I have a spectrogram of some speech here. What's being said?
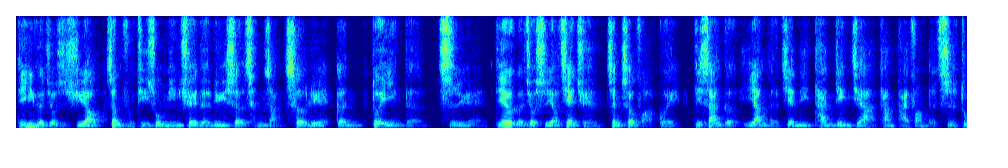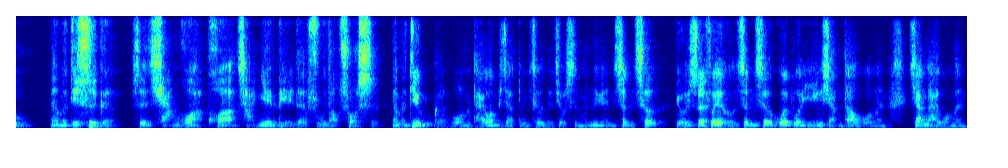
第一个就是需要政府提出明确的绿色成长策略跟对应的资源。第二个就是要健全政策法规。第三个一样的建立碳定价、碳排放的制度。那么第四个是强化跨产业别的辅导措施。那么第五个，我们台湾比较独特的就是能源政策，有一次非核政策会不会影响到我们将来我们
